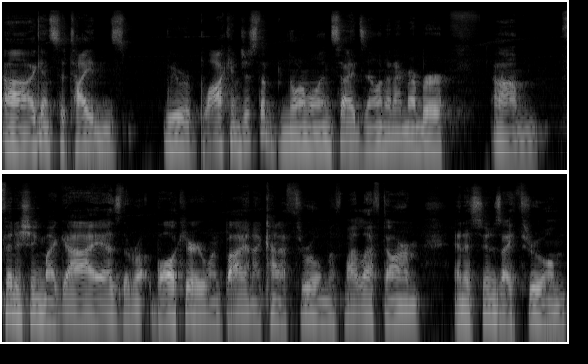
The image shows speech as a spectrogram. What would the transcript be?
uh, against the Titans, we were blocking just a normal inside zone. And I remember um, finishing my guy as the ball carrier went by, and I kind of threw him with my left arm. And as soon as I threw him,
